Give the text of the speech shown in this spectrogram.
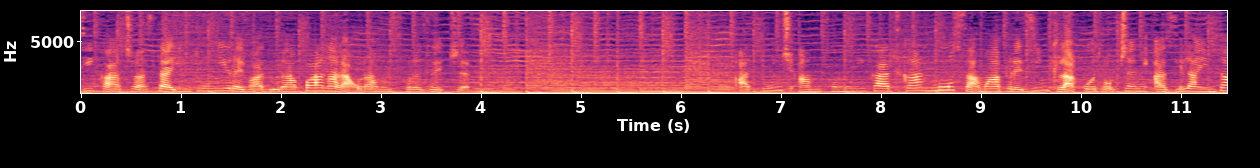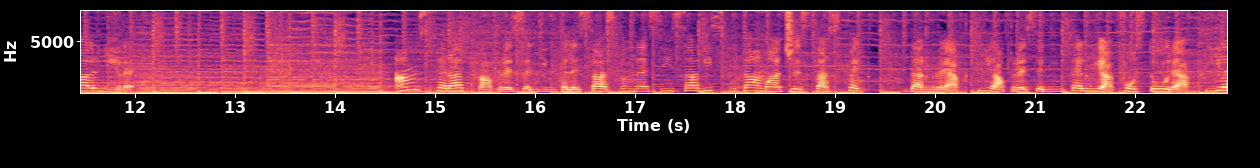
și că această întrunire va dura până la ora 11. Atunci am comunicat că nu o să mă prezint la Cotroceni azi la întâlnire. Am sperat ca președintele să sune și să discutăm acest aspect, dar reacția președintelui a fost o reacție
